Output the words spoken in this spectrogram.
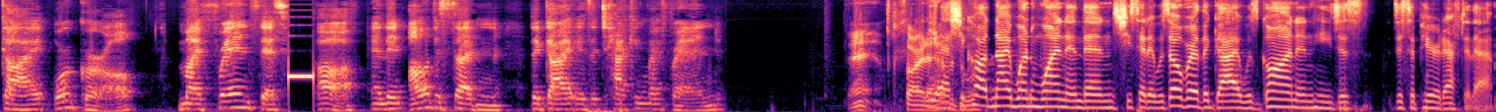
guy or girl my friend says off and then all of a sudden the guy is attacking my friend Damn. Sorry that yeah, happened she to called 911 and then she said it was over. The guy was gone and he just disappeared after that.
